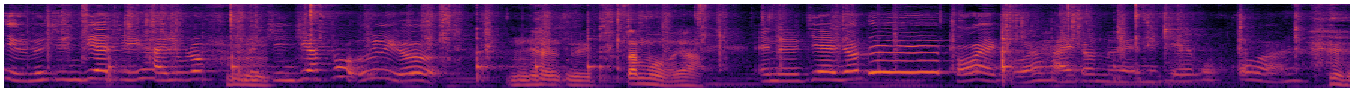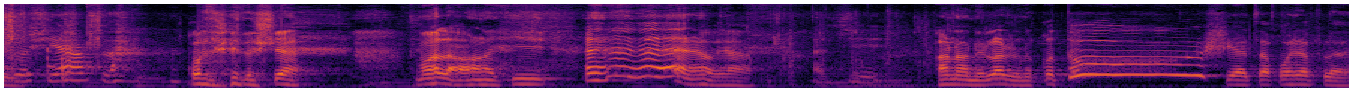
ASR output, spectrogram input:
chứ nó chín chia thì hai lúc đó. Nó chín chia phổ ứ liệu người tâm hồn à? Em nó chơi gió tí có ai của hai con người nó chơi có có à tôi xếp là con gì tôi xếp mà là là chi rồi à? à chị. Anh nói là nó có tu xếp cho có xếp là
